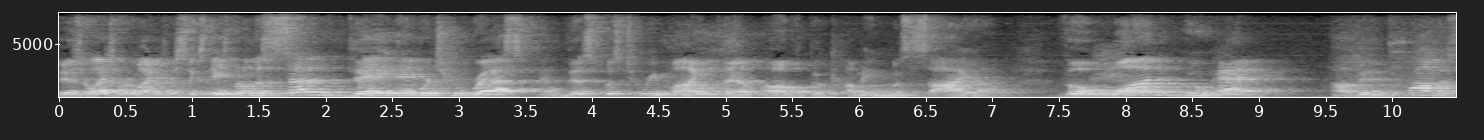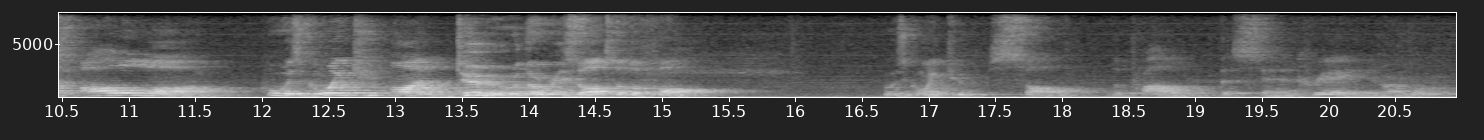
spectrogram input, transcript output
The Israelites were reminded for six days, but on the seventh day they were to rest, and this was to remind them of the coming Messiah, the one who had uh, been promised all along, who was going to undo the results of the fall, who was going to solve the problem that sin had created in our world.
